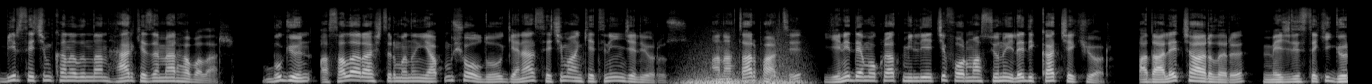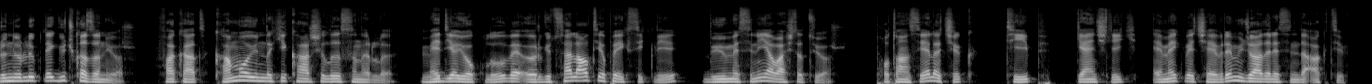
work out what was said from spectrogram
Bir seçim kanalından herkese merhabalar. Bugün Asal Araştırma'nın yapmış olduğu genel seçim anketini inceliyoruz. Anahtar Parti, yeni demokrat milliyetçi formasyonu ile dikkat çekiyor. Adalet çağrıları meclisteki görünürlükle güç kazanıyor. Fakat kamuoyundaki karşılığı sınırlı. Medya yokluğu ve örgütsel altyapı eksikliği büyümesini yavaşlatıyor. Potansiyel açık, tip, gençlik, emek ve çevre mücadelesinde aktif.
